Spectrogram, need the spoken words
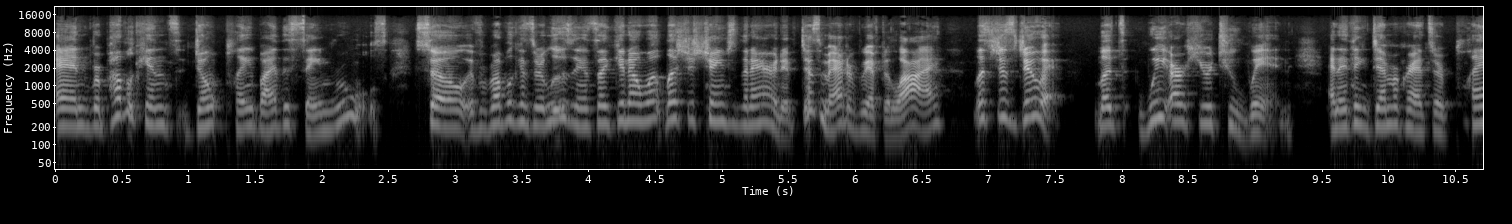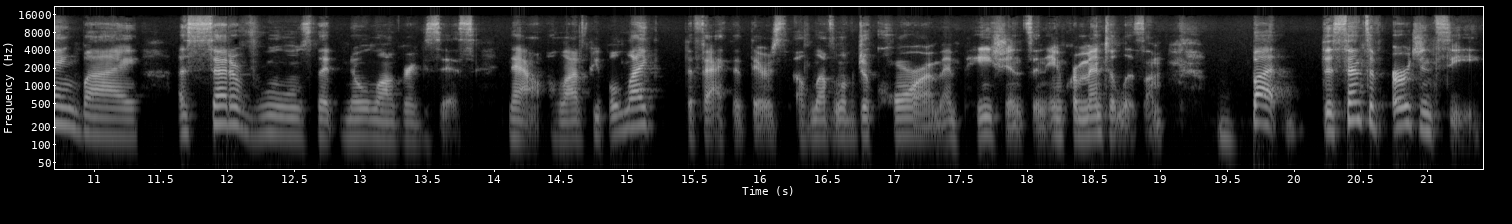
And Republicans don't play by the same rules. So if Republicans are losing, it's like, you know what? Let's just change the narrative. Doesn't matter if we have to lie. Let's just do it. Let's we are here to win. And I think Democrats are playing by a set of rules that no longer exist. Now, a lot of people like the fact that there's a level of decorum and patience and incrementalism. But the sense of urgency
